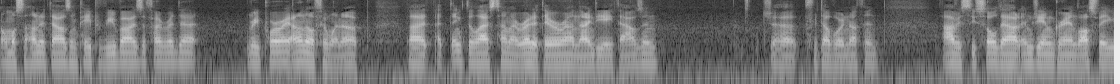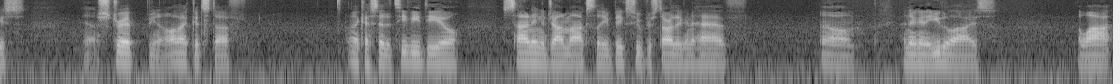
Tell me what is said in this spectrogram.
almost hundred thousand pay per view buys. If I read that report right, I don't know if it went up, but I think the last time I read it, they were around ninety eight thousand uh, for Double or Nothing. Obviously sold out. MGM Grand, Las Vegas, you know, Strip, you know all that good stuff. Like I said, the TV deal, signing a Jon Moxley, big superstar they're gonna have, um, and they're gonna utilize a lot.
